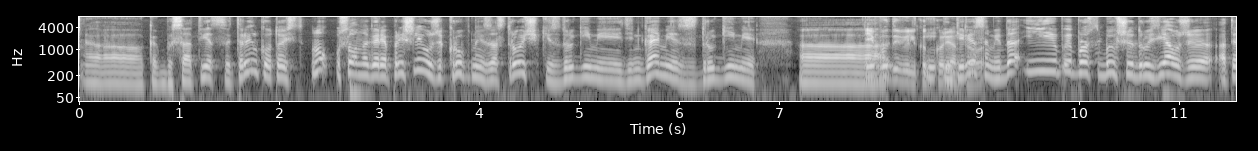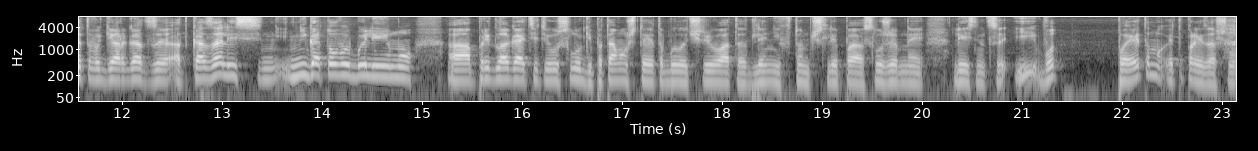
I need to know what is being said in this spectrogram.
как бы соответствовать рынку. То есть, ну, условно говоря, пришли уже крупные застройщики с другими деньгами, с другими э, И выдавили интересами, да, и просто бывшие друзья уже от этого Георгадзе отказались, не готовы были ему а, предлагать эти услуги, потому что это было чревато для них, в том числе по служебной лестнице. И вот поэтому это произошло.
